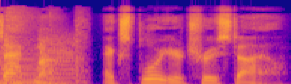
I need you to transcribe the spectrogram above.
Satma, explore your true style.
